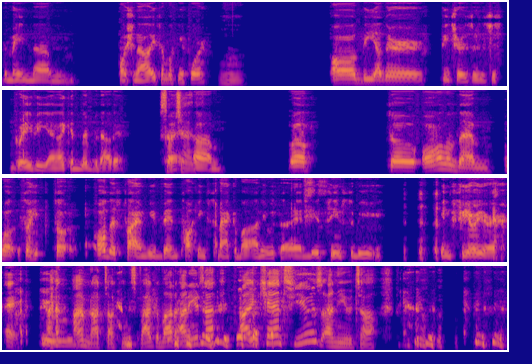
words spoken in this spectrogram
the main um, functionalities I'm looking for. Mhm. All the other features is just gravy, and I can live without it. Such But, as um, well, so all of them. Well, so he, so all this time we've been talking smack about Aniuta, and it seems to be inferior hey, to. I, am not talking smack about Aniuta. I can't use Aniuta.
